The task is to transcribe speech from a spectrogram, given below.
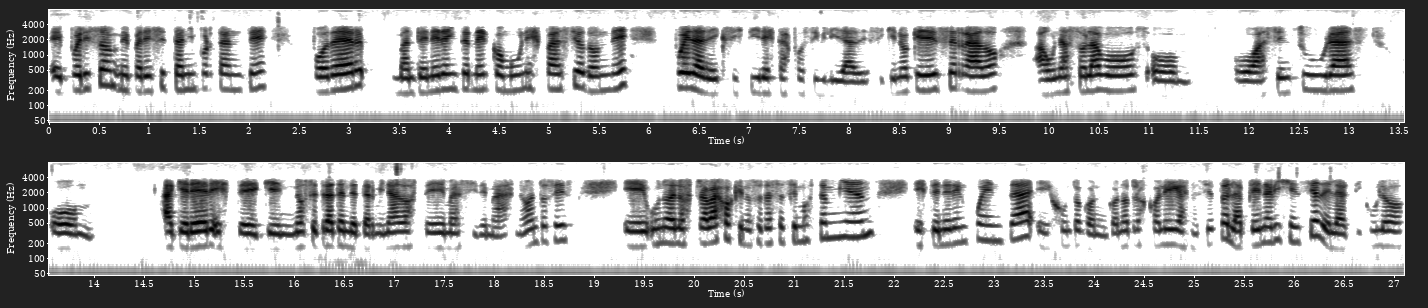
eh, por eso me parece tan importante poder mantener a Internet como un espacio donde puedan existir estas posibilidades y que no quede cerrado a una sola voz o, o a censuras o a querer este, que no se traten determinados temas y demás, ¿no? Entonces, eh, uno de los trabajos que nosotros hacemos también es tener en cuenta, eh, junto con, otros colegas, ¿no es cierto?, la plena vigencia del artículo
